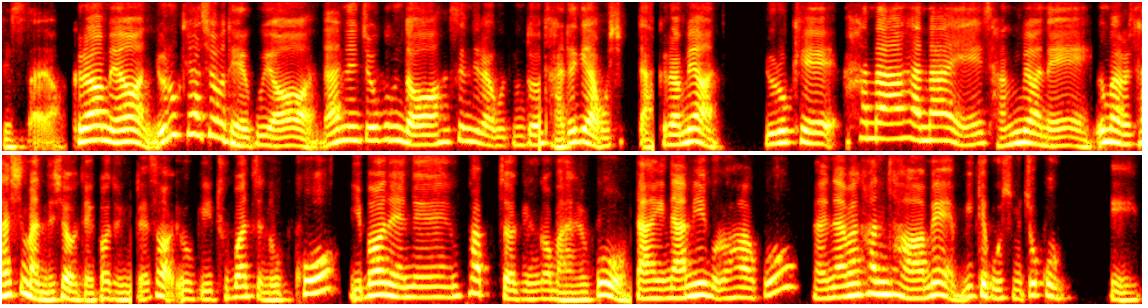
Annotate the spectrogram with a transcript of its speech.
됐어요. 그러면 이렇게 하셔도 되고요. 나는 조금 더 학생들하고 좀 더 다르게 하고 싶다. 그러면 이렇게 하나하나의 장면에 음악을 다시 만드셔도 되거든요. 그래서 여기 두 번째 놓고 이번에는 팝적인 거 말고 다이나믹으로 하고 다이나믹 한 다음에 밑에 보시면 조금 예,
